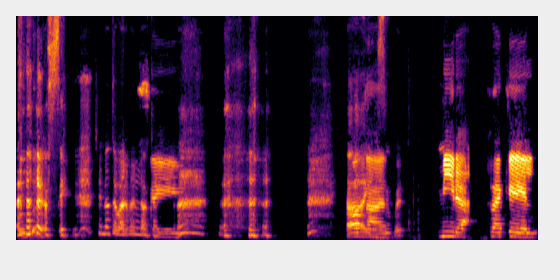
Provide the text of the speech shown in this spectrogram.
total. Sí, si no te vuelves loca. Sí. Ay, Total. súper. Mira, Raquel,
